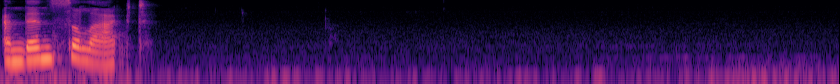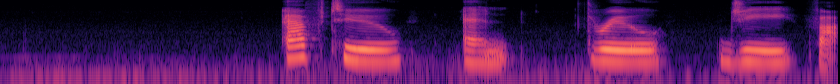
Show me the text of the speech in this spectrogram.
and then select F2 and through G5.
